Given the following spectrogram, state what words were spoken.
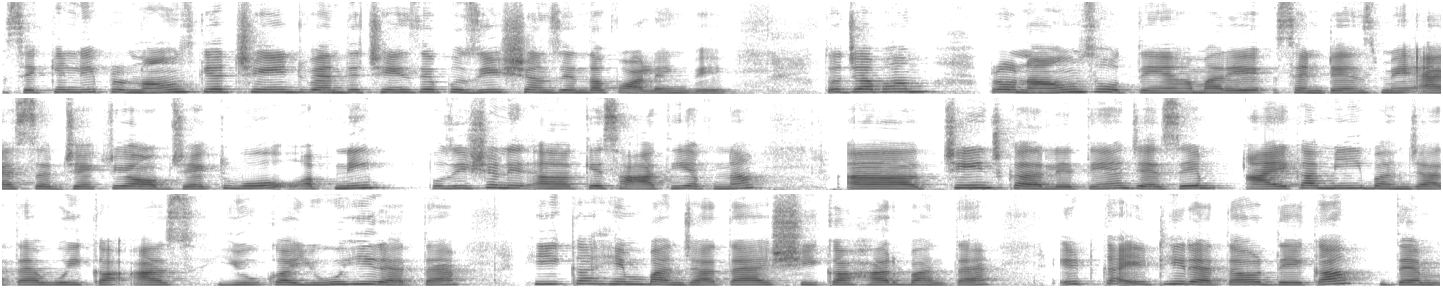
secondly pronouns get change when they change the positions in the following way तो जब हम प्रोनाउंस होते हैं हमारे सेंटेंस में एज सब्जेक्ट या ऑब्जेक्ट वो अपनी पोजीशन के साथ ही अपना चेंज कर लेते हैं। जैसे आई का मी बन जाता है वी का अस यू का यू ही रहता है। ही का हिम बन जाता है शी का हर बनता है। इट का इट ही रहता है और दे का देम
